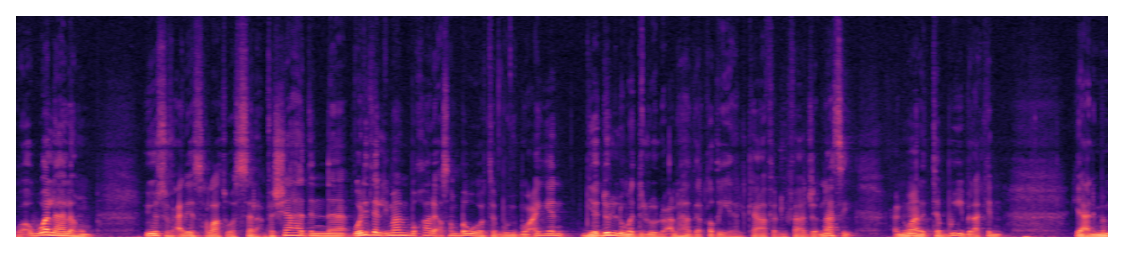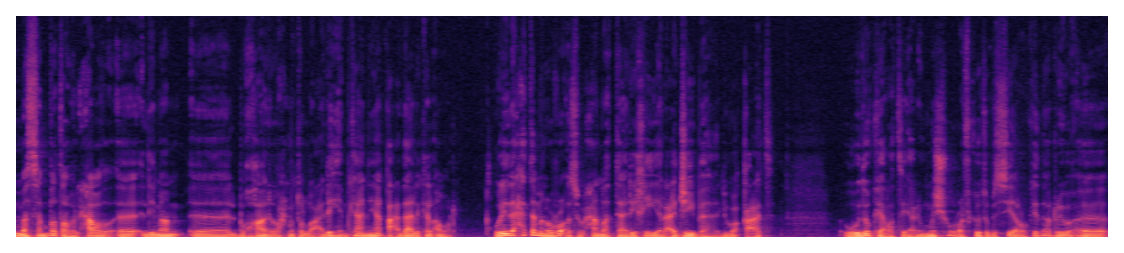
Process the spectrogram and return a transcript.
وأولها لهم. يوسف عليه الصلاة والسلام. فالشاهد إن ولذا الإمام البخاري أصلا بوب تبويب معين يدل مدلول على هذه القضية الكافر الفاجر. ناسي عنوان التبويب لكن يعني مما استنبطه الحافظ آه، الإمام آه، البخاري رحمة الله عليه كان يقع ذلك الأمر. ولذا حتى من الرؤى سبحان الله التاريخية العجيبة اللي وقعت وذكرت يعني مشهوره في كتب السيرة وكذا آه،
